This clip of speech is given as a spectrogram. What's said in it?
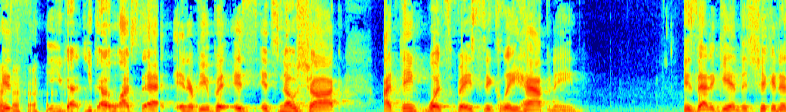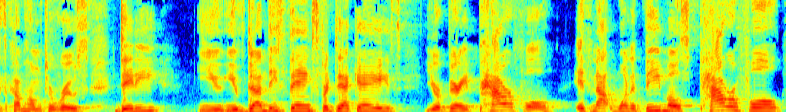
It's you got you got to watch that interview, but it's it's no shock. I think what's basically happening is that again the chicken has come home to roost. Diddy, you you've done these things for decades. You're very powerful, if not one of the most powerful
